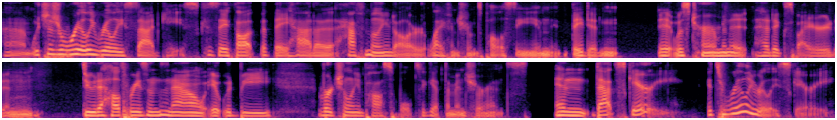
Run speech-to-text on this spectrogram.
um, which is a really, really sad case because they thought that they had a half a million dollar life insurance policy and they didn't. It was term and it had expired, and due to health reasons now, it would be virtually impossible to get them insurance. And that's scary. It's really, really scary.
